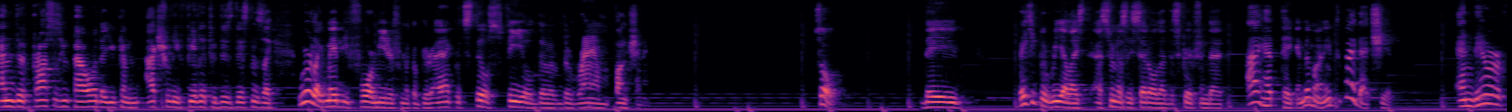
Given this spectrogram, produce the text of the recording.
and the processing power that you can actually feel it to this distance like we were like maybe four meters from the computer and i could still feel the, the ram functioning so they basically realized as soon as they said all that description that i had taken the money to buy that shit and they were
